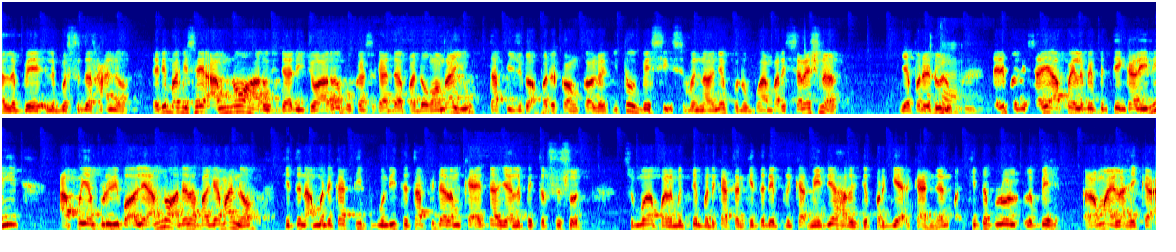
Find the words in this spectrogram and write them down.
lebih lebih sederhana. Jadi bagi saya UMNO harus jadi juara bukan sekadar pada orang Melayu tapi juga pada kaum-kaum lain. Itu basic sebenarnya penubuhan Barisan Nasional daripada dulu. Jadi bagi saya apa yang lebih penting kali ini, apa yang perlu dibuat oleh UMNO adalah bagaimana kita nak mendekati pengundi tetapi dalam kaedah yang lebih tersusun semua paling penting pendekatan kita di peringkat media harus dipergiatkan dan kita perlu lebih ramai lahirkan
